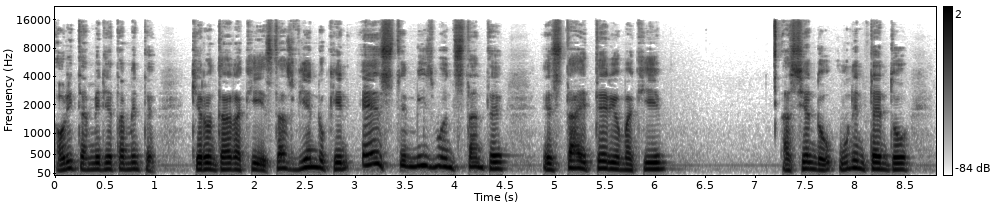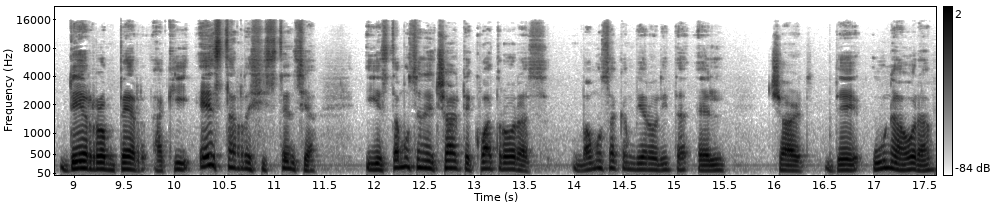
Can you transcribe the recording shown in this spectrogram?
ahorita inmediatamente quiero entrar aquí. Estás viendo que en este mismo instante está Ethereum aquí haciendo un intento de romper aquí esta resistencia. Y estamos en el chart de cuatro horas. Vamos a cambiar ahorita el chart de una hora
